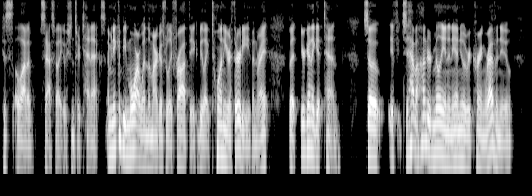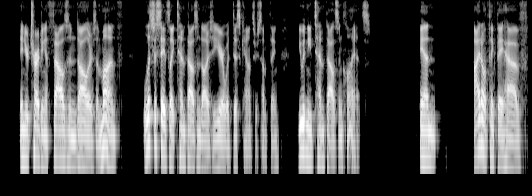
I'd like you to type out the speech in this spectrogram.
because a lot of SaaS valuations are 10x. I mean, it could be more when the market is really frothy. It could be like 20 or 30 even, right? But you're going to get 10. So if to have 100 million in annual recurring revenue and you're charging $1,000 a month, let's just say it's like $10,000 a year with discounts or something, you would need 10,000 clients. And I don't think they have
